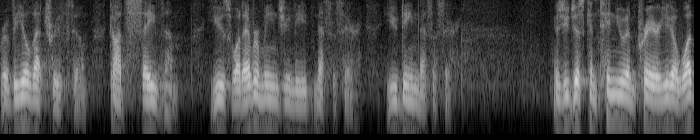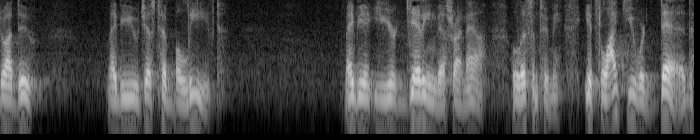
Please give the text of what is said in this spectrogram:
Reveal that truth to them. God, save them. Use whatever means you need necessary, you deem necessary. As you just continue in prayer, you go, What do I do? Maybe you just have believed. Maybe you're getting this right now. Well, listen to me. It's like you were dead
